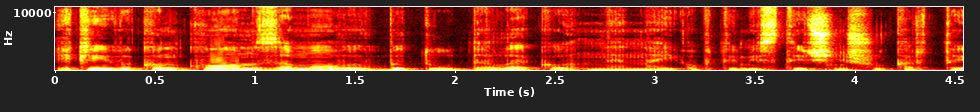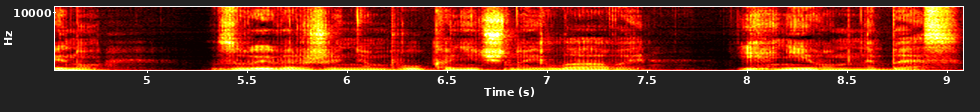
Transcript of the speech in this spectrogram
Який виконком замовив би тут далеко не найоптимістичнішу картину з виверженням вулканічної лави і гнівом небес?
